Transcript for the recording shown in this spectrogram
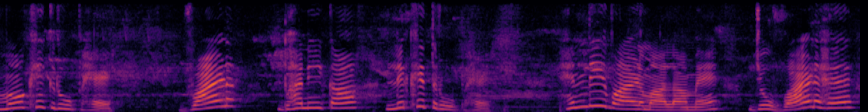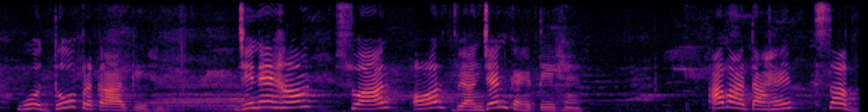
मौखिक रूप है। वर्ण ध्वनि का लिखित रूप है। हिंदी वर्णमाला में जो वर्ण है, वो दो प्रकार के हैं। जिन्हें हम स्वर और व्यंजन कहते हैं। अब आता है शब्द।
